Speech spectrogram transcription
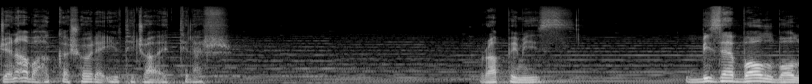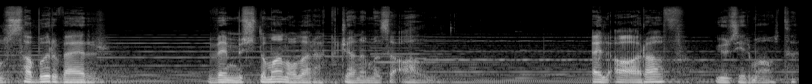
Cenab-ı Hakk'a şöyle iltica ettiler. Rabbimiz bize bol bol sabır ver ve Müslüman olarak canımızı al. El-Araf 126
